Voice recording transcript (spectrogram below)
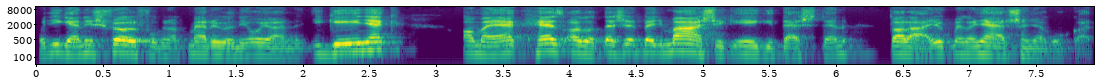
hogy igenis föl fognak merülni olyan igények, amelyekhez adott esetben egy másik égi testen találjuk meg a nyersanyagokat.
